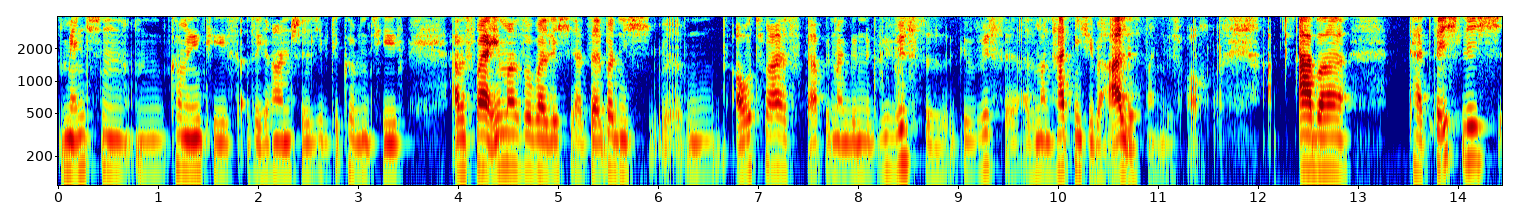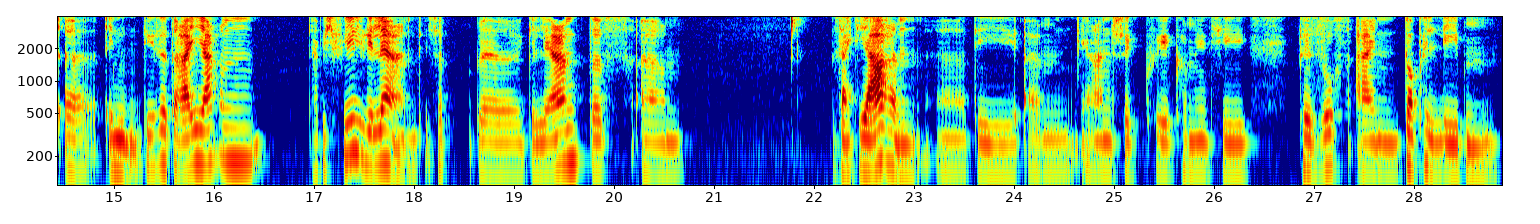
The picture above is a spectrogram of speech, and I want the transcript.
Menschen und Communities, also iranische LGBT-Communities. Aber es war immer so, weil ich ja selber nicht ähm, out war. Es gab immer eine gewisse, gewisse, also man hat nicht über alles dann gesprochen. Aber tatsächlich äh, in diesen drei Jahren habe ich viel gelernt. Ich habe äh, gelernt, dass ähm, seit Jahren äh, die ähm, iranische Queer Community versucht, ein Doppelleben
